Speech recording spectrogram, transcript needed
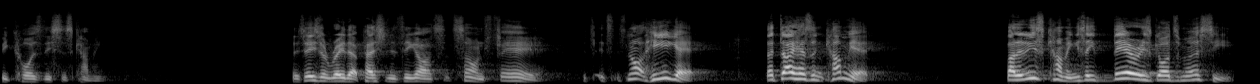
because this is coming. It's easy to read that passage and think, oh, it's, it's so unfair. It's, it's, it's not here yet. That day hasn't come yet. But it is coming. You see, there is God's mercy.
